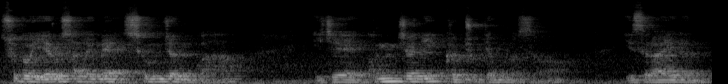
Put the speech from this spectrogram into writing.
수도 예루살렘의 성전과 이제 궁전이 건축됨으로써 이스라엘은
